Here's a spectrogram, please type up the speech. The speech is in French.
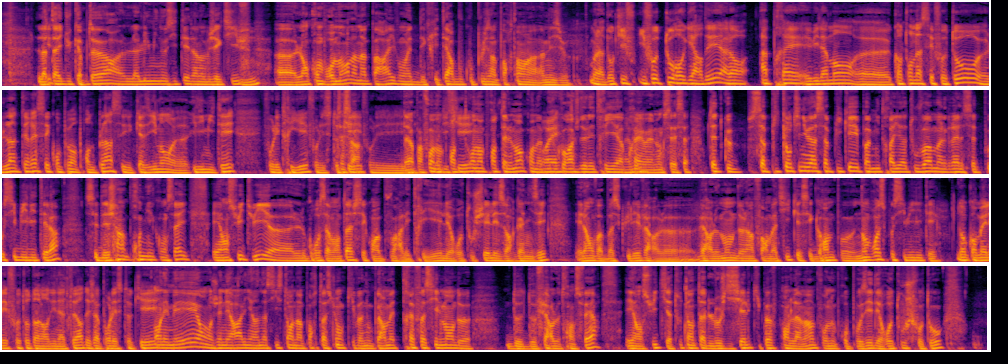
La taille du capteur, la luminosité d'un objectif, mhm. euh, l'encombrement d'un appareil vont être des critères beaucoup plus importants à, mes yeux. Voilà, donc il faut, il faut tout regarder. Alors après, évidemment, euh, quand on a ces photos, euh, l'intérêt c'est qu'on peut en prendre plein, c'est quasiment euh, illimité. Il faut les trier, il faut les stocker, il faut les. D'ailleurs, parfois on en, prend, on en, prend, tellement qu'on n'a plus le courage de les trier ah après. ouais, donc c'est peut-être que ça continuer à s'appliquer et pas mitrailler à tout va malgré cette possibilité-là. C'est déjà un premier conseil. Et ensuite, oui, le gros avantage c'est qu'on va pouvoir les trier, les retoucher, les organiser. Et là, on va basculer vers le, vers le monde de l'informatique et ses grandes, nombreuses possibilités. Donc, on met les photos dans l'ordinateur déjà pour les stocker. On les met. En général, il y a un assistant d'importation qui va nous permettre très facilement de, de, de, faire le transfert. Et ensuite, il y a tout un tas de logiciels qui peuvent prendre la main pour nous proposer des retouches photos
